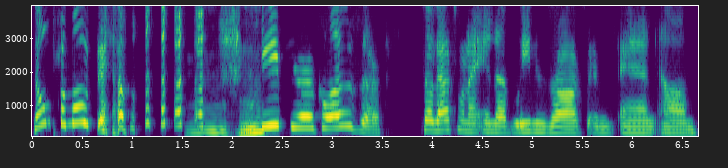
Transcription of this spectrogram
don't promote them. mm-hmm. Keep your closer. So that's when I end up leaving Xerox and and um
